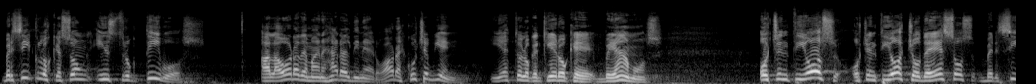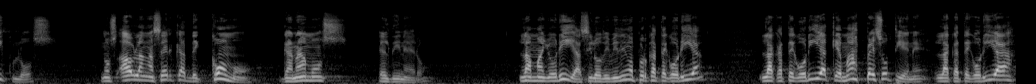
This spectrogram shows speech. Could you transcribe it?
versículos que son instructivos a la hora de manejar el dinero. Ahora escuchen bien, y esto es lo que quiero que veamos. 88, 88 de esos versículos nos hablan acerca de cómo ganamos el dinero. La mayoría, si lo dividimos por categoría, la categoría que más peso tiene, la categoría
